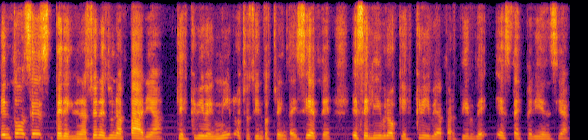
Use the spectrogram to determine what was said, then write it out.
Entonces, Peregrinaciones de una paria, que escribe en 1837, ese libro que escribe a partir de esta experiencia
